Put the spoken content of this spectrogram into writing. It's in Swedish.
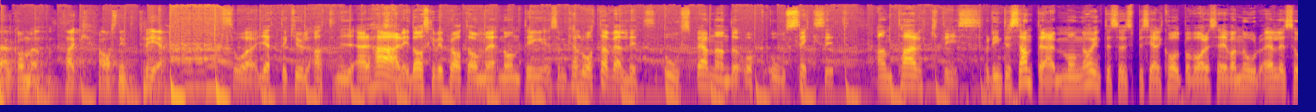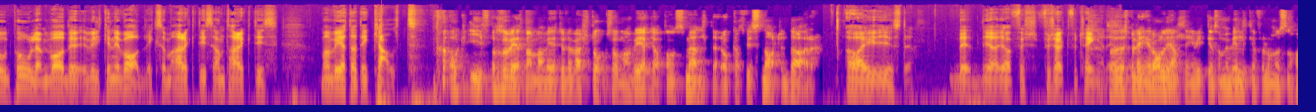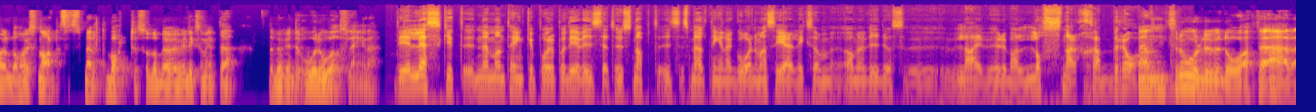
Välkommen. Tack. Avsnitt tre. Så jättekul att ni är här. Idag ska vi prata om eh, någonting som kan låta väldigt ospännande och osexigt. Antarktis. Och det är intressant det där. Många har inte så speciell koll på vare sig vad Nord eller Sydpolen, vad det, vilken är vad liksom. Arktis, Antarktis. Man vet att det är kallt. Och is. Och så vet man, man vet ju det värsta också. Man vet ju att de smälter och att vi snart dör. Ja, just det. Det jag, jag har för, försökt förtränga det. Så det spelar ingen roll egentligen vilken som är vilken. För de har, de har ju snart smält bort. Så då behöver vi liksom inte, då behöver vi inte oroa oss längre. Det är läskigt när man tänker på det på det viset hur snabbt issmältningarna går när man ser liksom ja, men videos eh, live hur det bara lossnar schabrak. Men liksom. tror du då att det är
